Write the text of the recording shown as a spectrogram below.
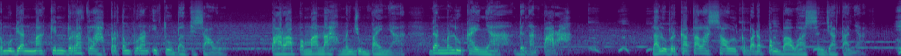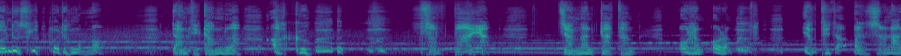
Kemudian makin beratlah pertempuran itu bagi Saul. Para pemanah menjumpainya dan melukainya dengan parah. Lalu berkatalah Saul kepada pembawa senjatanya, Handuslah pedangmu dan tikamlah aku supaya jangan datang orang-orang yang tidak bersunat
